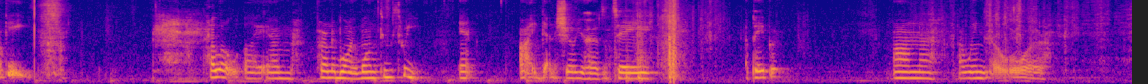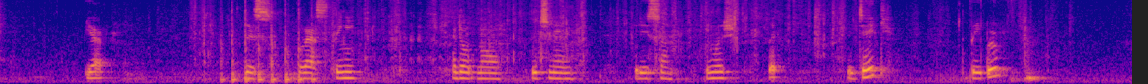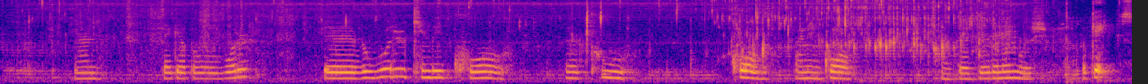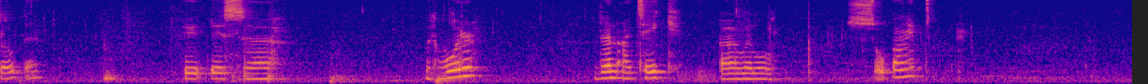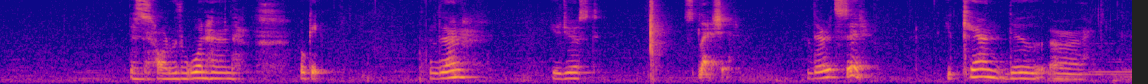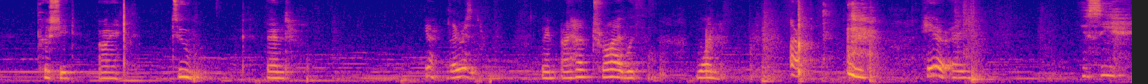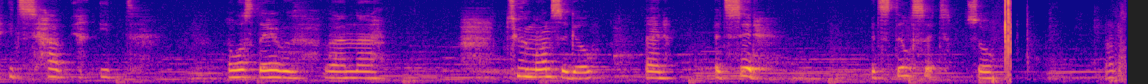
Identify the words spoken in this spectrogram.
Okay. Hello, I am Permanent Boy One Two Three, and I gonna show you how to take a paper on a window or yeah this glass thingy. I don't know which name it is in English, but you take the paper and take up a little water. Uh, the water can be cold, uh, cool, cold. I mean cold. That good in English. Okay, so then it is uh, with water. Then I take a little soap on it. This is hard with one hand. Okay. And then you just splash it. There it's it. You can do uh, push it on it too. And yeah, there is it. And I have tried with one here and see it's have it I was there when uh, two months ago and it sit it still sits so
